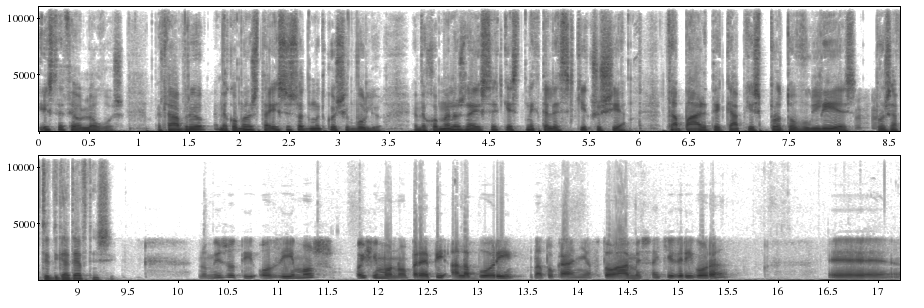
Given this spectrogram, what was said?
είστε θεολόγος. Μεθαύριο ενδεχομένως θα είστε στο Δημοτικό Συμβούλιο. Ενδεχομένως να είστε και στην εκτελεστική εξουσία. Θα πάρετε κάποιες πρωτοβουλίες προς αυτή την κατεύθυνση; Νομίζω ότι ο Δήμος όχι μόνο πρέπει, αλλά μπορεί να το κάνει αυτό άμεσα και γρήγορα. Ε,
